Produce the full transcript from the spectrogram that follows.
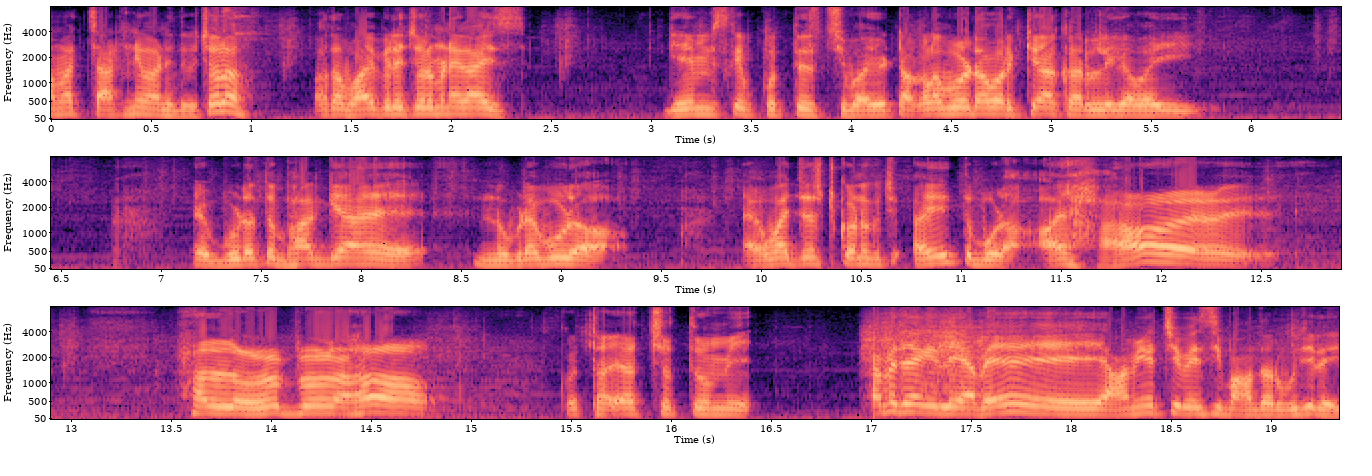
আমার চাটনি বানিয়ে দেবে, চলো। অত ভয় পেলে চলবে না গাইস গেম স্কেপ করতে এসেছি ভাই। ওই টাকলা বুড়োটা আবার কেয়া কর লেগা ভাই? এ বুড়ো তো ভাগ গিয়া হ্যাঁ নুবড়া বুড়ো। একবার জাস্ট কোনো কিছু এই তো বুড়ো আই হায়। হ্যালো বুড়ো। কোথায় আছো তুমি? আবে দেখলে আবে, আমি হচ্ছে বেশি বাঁদর, বুঝলি?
